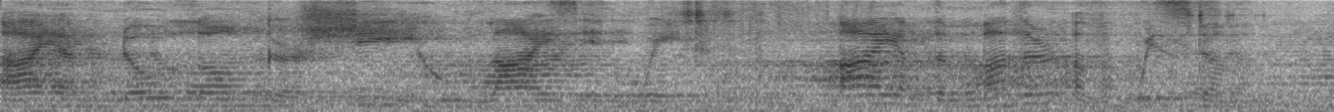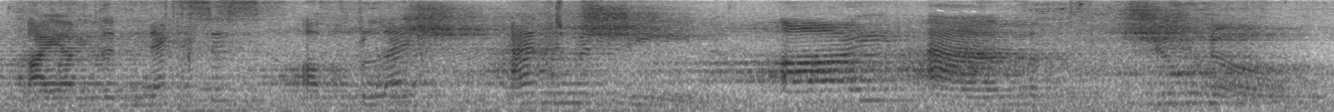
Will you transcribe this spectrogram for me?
I am no longer she who lies in wait. I am the mother of wisdom. I am the nexus of flesh and machine. I am Juno.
